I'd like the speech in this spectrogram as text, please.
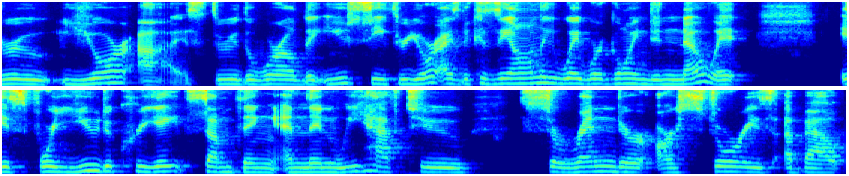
through your eyes, through the world that you see through your eyes, because the only way we're going to know it is for you to create something. And then we have to surrender our stories about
